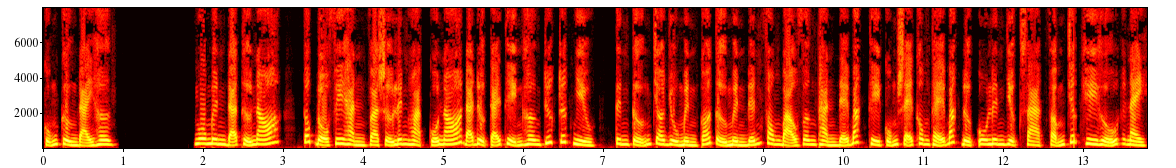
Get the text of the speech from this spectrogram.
cũng cường đại hơn. Ngô minh đã thử nó, tốc độ phi hành và sự linh hoạt của nó đã được cải thiện hơn trước rất nhiều, tin tưởng cho dù mình có tự mình đến phong bạo vân thành để bắt thì cũng sẽ không thể bắt được u linh dực xà phẩm chất hy hữu này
